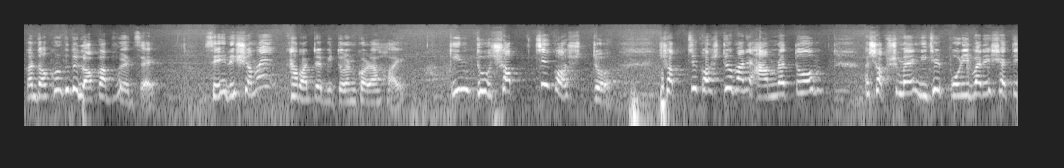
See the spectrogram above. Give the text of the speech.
কারণ তখন কিন্তু লক আপ হয়ে যায়। সেহেরির সময় খাবারটা বিতরণ করা হয়। কিন্তু সবচেয়ে কষ্ট সবচেয়ে কষ্ট মানে আমরা তো সবসময় নিজের পরিবারের সাথে,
